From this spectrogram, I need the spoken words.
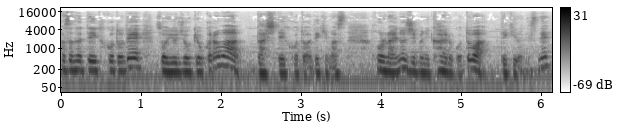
重ねていくことでそういう状況からは脱していくことはできます。本来の自分に帰ることはできるんですね。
